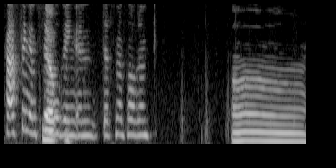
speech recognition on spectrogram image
casting and still Yeah. moving, and that's my problem. Uh,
